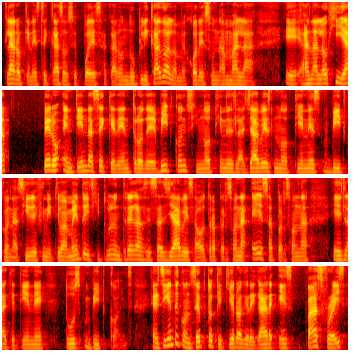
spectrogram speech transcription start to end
Claro que en este caso se puede sacar un duplicado, a lo mejor es una mala eh, analogía, pero entiéndase que dentro de Bitcoin, si no tienes las llaves, no tienes Bitcoin así definitivamente. Y si tú le entregas esas llaves a otra persona, esa persona es la que tiene tus Bitcoins. El siguiente concepto que quiero agregar es passphrase,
